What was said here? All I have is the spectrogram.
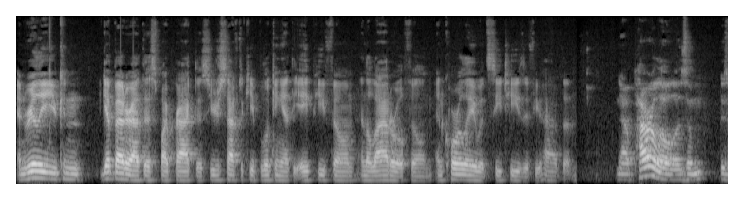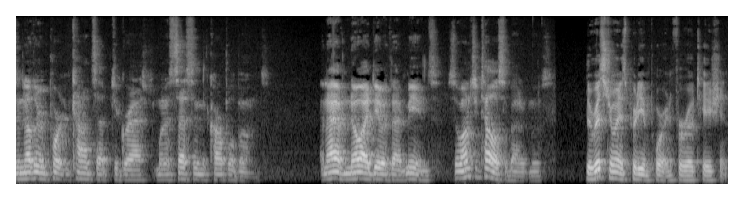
And really, you can get better at this by practice. You just have to keep looking at the AP film and the lateral film and correlate with CTs if you have them. Now, parallelism is another important concept to grasp when assessing the carpal bones. And I have no idea what that means, so why don't you tell us about it, Moose? The wrist joint is pretty important for rotation.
